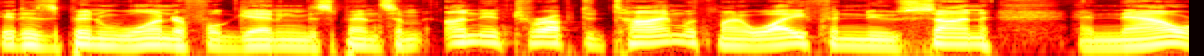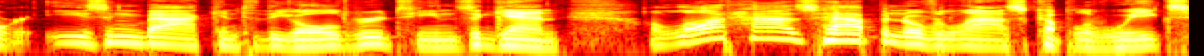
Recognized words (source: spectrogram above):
It has been wonderful getting to spend some uninterrupted time with my wife and new son, and now we're easing back into the old routines again. A lot has happened over the last couple of weeks.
